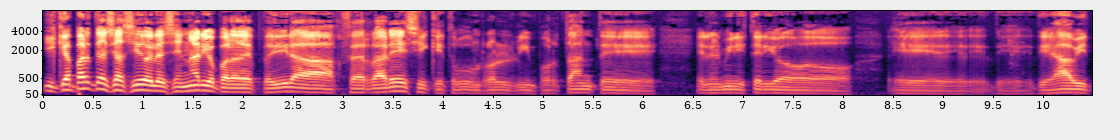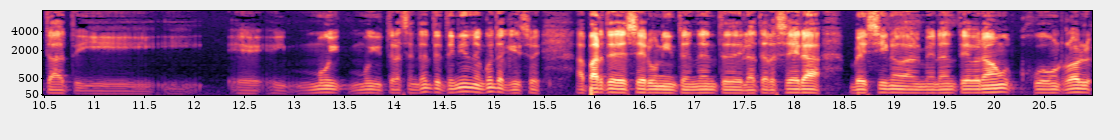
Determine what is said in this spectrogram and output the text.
Y que aparte haya sido el escenario para despedir a Ferraresi, que tuvo un rol importante en el Ministerio eh, de, de, Hábitat y, eh, muy muy trascendente teniendo en cuenta que soy, aparte de ser un intendente de la tercera vecino de Almirante Brown jugó un rol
